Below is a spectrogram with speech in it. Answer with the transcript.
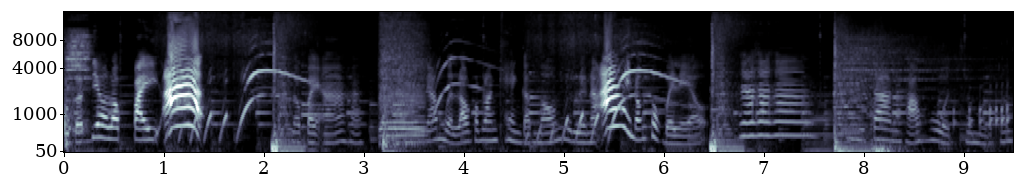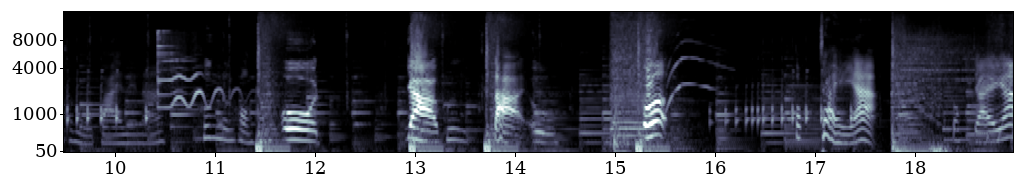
อแป๊บเดียวเราไปอ้าเราไปอ้าค่ะนี่นะเหมือนเรากำลังแข่งกับน้องอยู่เลยนะอ้ายน้องตกไปแล้วฮ่าฮ่าฮ่าพี่นิต้านะคะ โหดเสมอต้นเสมอปลายเลยนะครึ่งหนึ่งของทั้งโอดอย่าพึ่งตายโอ้เออตกใจอะตกใจอะ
